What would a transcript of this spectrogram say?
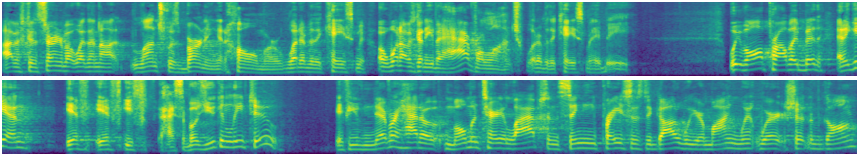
I was concerned about whether or not lunch was burning at home, or whatever the case may, or what I was going to even have for lunch, whatever the case may be. We've all probably been, and again, if, if, if I suppose you can leave too. If you've never had a momentary lapse in singing praises to God where your mind went where it shouldn't have gone,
